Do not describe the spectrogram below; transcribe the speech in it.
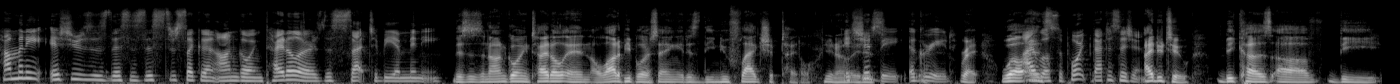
How many issues is this? Is this just like an ongoing title, or is this set to be a mini? This is an ongoing title, and a lot of people are saying it is the new flagship title. You know, It should is- be. Agreed. right. Well, I will support that decision. I do too, because of the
